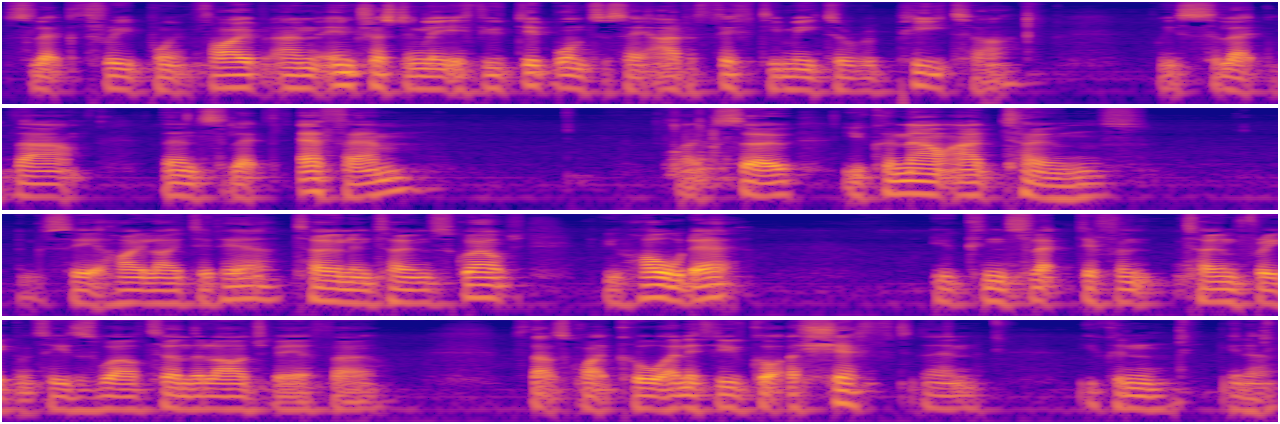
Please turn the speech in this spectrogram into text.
select 3.5 and interestingly if you did want to say add a 50 meter repeater we select that, then select FM, like so. You can now add tones. You can see it highlighted here, tone and tone squelch. If you hold it, you can select different tone frequencies as well, turn the large VFO. So that's quite cool. And if you've got a shift, then you can, you know,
